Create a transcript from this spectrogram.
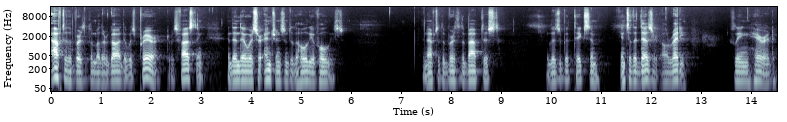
After the birth of the Mother of God, there was prayer, there was fasting, and then there was her entrance into the Holy of Holies. And after the birth of the Baptist, Elizabeth takes him into the desert already, fleeing Herod.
